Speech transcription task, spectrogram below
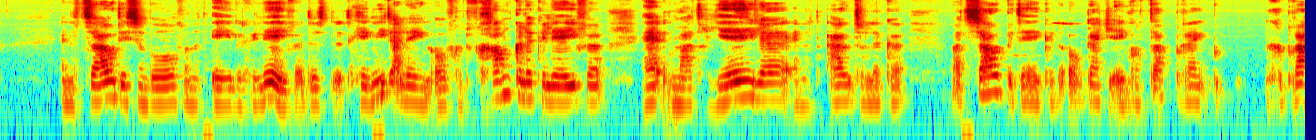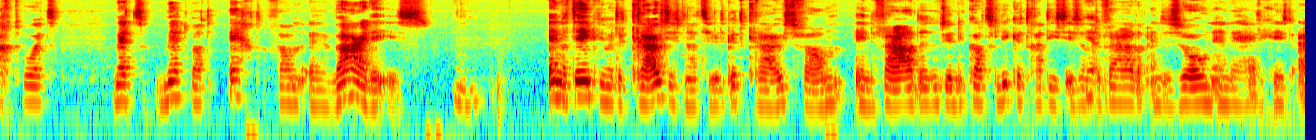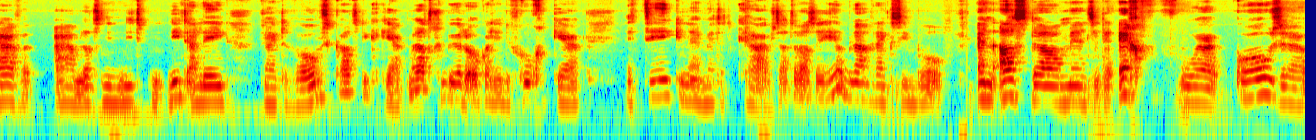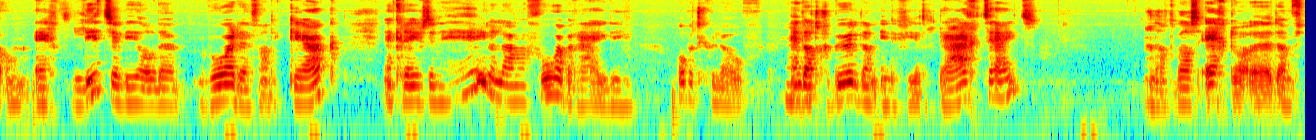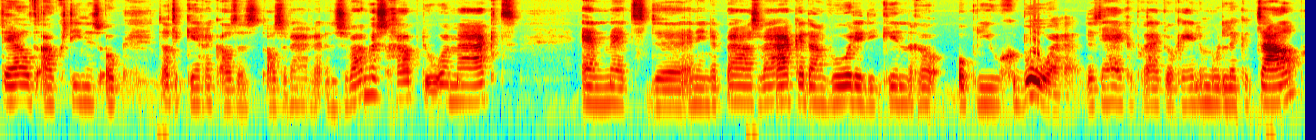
En het zout is symbool van het eeuwige leven. Dus het ging niet alleen over het vergankelijke leven, het materiële en het uiterlijke. Maar het zout betekende ook dat je in contact gebracht wordt met, met wat echt van eh, waarde is. En dat tekening met het kruis is natuurlijk het kruis van in de vader, dus in de katholieke traditie is Ja. de vader en de zoon en de heilige geest amen. Dat is niet, niet, niet alleen vanuit de Rooms-Katholieke kerk, maar dat gebeurde ook al in de vroege kerk. Het tekenen met het kruis, dat was een heel belangrijk symbool. En als dan mensen er echt voor kozen om echt lid te wilden worden van de kerk, dan kregen ze een hele lange voorbereiding op het geloof. En dat gebeurde dan in de 40 dagen tijd. En dat was echt, eh, dan vertelt Augustinus ook dat de kerk als, het- als ware een zwangerschap doormaakt. En, met de, en in de paaswaken dan worden die kinderen opnieuw geboren. Dus hij gebruikt ook hele moeilijke taal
